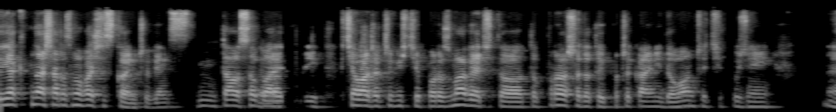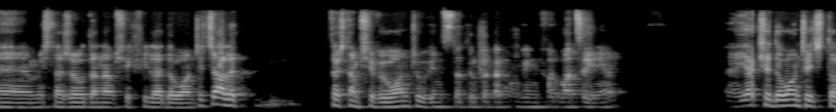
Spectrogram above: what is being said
jak nasza rozmowa się skończy, więc ta osoba, tak. jeśli chciała rzeczywiście porozmawiać, to, to proszę do tej poczekalni dołączyć i później e, myślę, że uda nam się chwilę dołączyć, ale ktoś tam się wyłączył, więc to tylko tak mówię informacyjnie. E, jak się dołączyć, to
